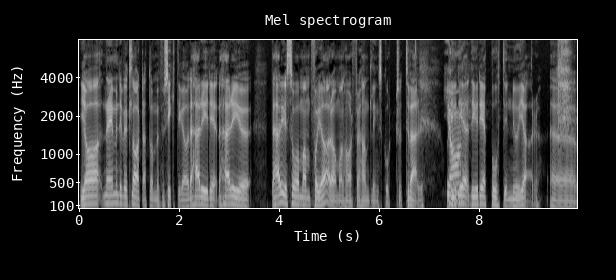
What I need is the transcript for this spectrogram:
Ja, nej, men det är väl klart att de är försiktiga och det här är ju det. Det här är ju, det här är ju så man får göra om man har förhandlingskort, tyvärr. Ja. det, är ju det, det är ju det Putin nu gör. Eh,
